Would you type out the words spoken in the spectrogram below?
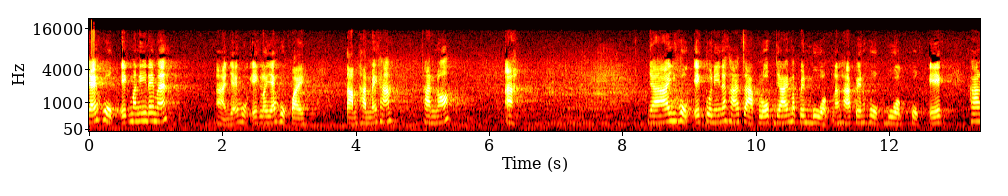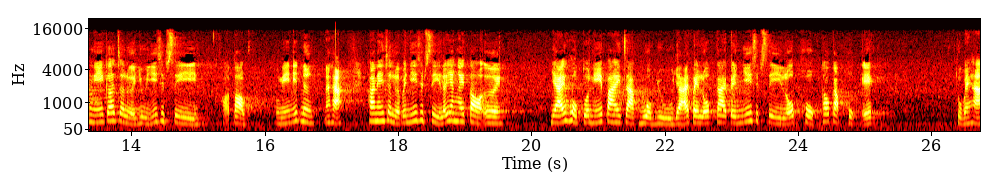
ย้าย 6x มานี่ได้ไหมอ่าย้าย 6x แล้วย้าย 6 ไป ตามทันไหมคะ ทันเนาะ อะ ย้าย 6x ตัวนี้นะคะ จากลบย้ายมาเป็นบวกนะคะ เป็น 6 บวก 6x ข้างนี้ก็จะเหลืออยู่ 24 ขอตอบตรงนี้นิดนึงนะคะ ข้างนี้จะเหลือเป็น 24 แล้วยังไงต่อเอ่ย ย้าย 6 ตัวนี้ไปจากบวกอยู่ย้ายไปลบกลายเป็น 24 ลบ 6 เท่ากับ 6x ถูกไหมคะ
